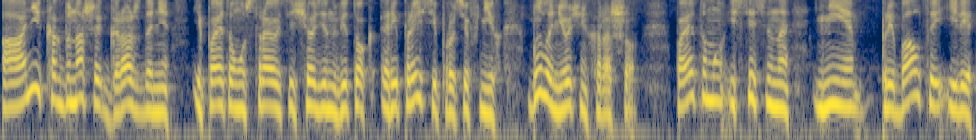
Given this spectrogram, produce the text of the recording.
а они как бы наши граждане, и поэтому устраивать еще один виток репрессий против них было не очень хорошо. Поэтому, естественно, не прибалты или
